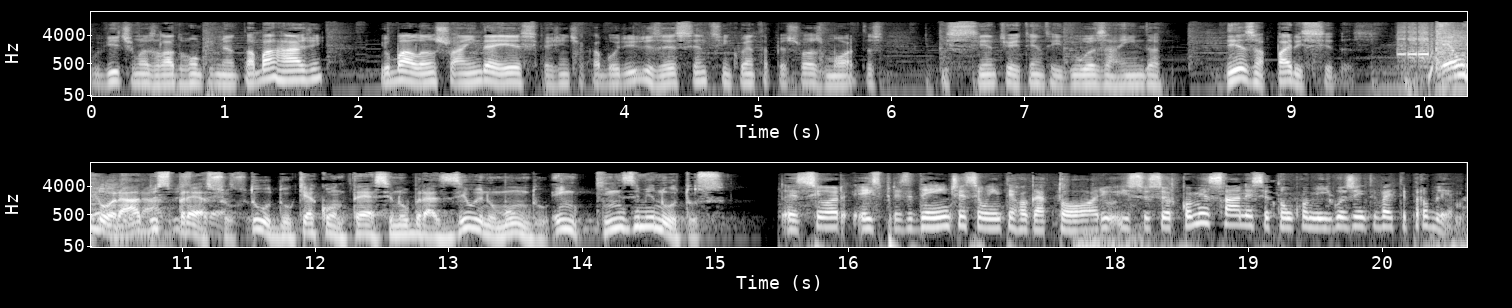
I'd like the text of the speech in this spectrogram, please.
vítimas lá do rompimento da barragem. E o balanço ainda é esse que a gente acabou de dizer: 150 pessoas mortas e 182 ainda desaparecidas. Eldorado Expresso tudo o que acontece no Brasil e no mundo em 15 minutos. É, senhor ex-presidente, esse é um interrogatório, e se o senhor começar nesse tom comigo, a gente vai ter problema.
